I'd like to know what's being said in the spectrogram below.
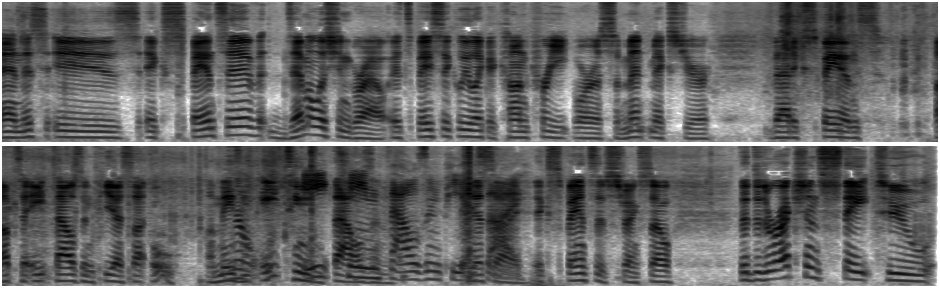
and this is expansive demolition grout. It's basically like a concrete or a cement mixture that expands up to 8,000 PSI. Oh, amazing. No, 18,000 18,000 PSI. PSI. Expansive strength. So the directions state to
